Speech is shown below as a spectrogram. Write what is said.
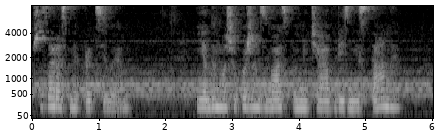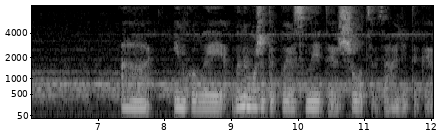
що зараз не працює. Я думаю, що кожен з вас помічав різні стани. Інколи ви не можете пояснити, що це взагалі таке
